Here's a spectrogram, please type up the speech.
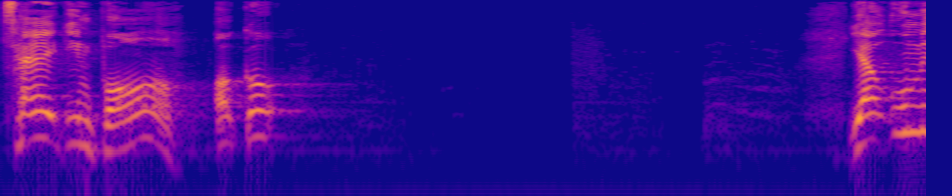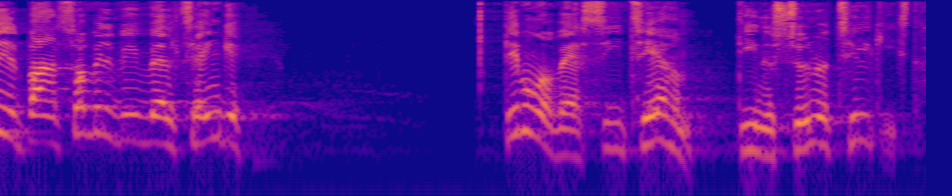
Tag din borger og gå. Ja, umiddelbart så vil vi vel tænke, det må være at sige til ham, dine sønder tilgives dig.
